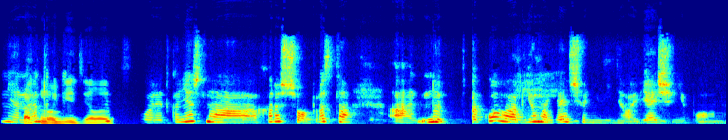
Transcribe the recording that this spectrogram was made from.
Не, как ну, многие делают. Спорит, конечно, хорошо. Просто, а, ну, такого объема я еще не видела, я еще не помню.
